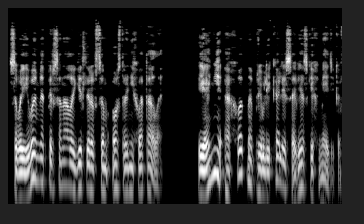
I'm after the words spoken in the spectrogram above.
Своего медперсонала гитлеровцам остро не хватало, и они охотно привлекали советских медиков.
